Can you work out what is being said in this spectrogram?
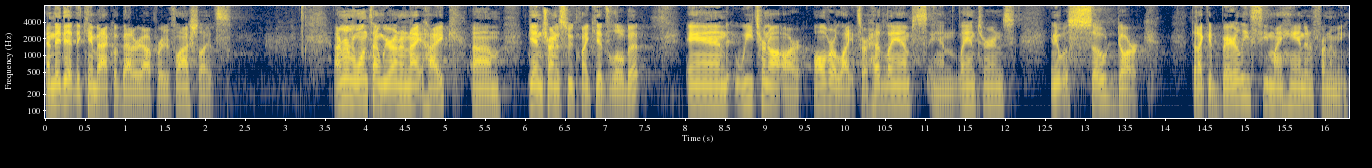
And they did. They came back with battery operated flashlights. I remember one time we were on a night hike, um, again, trying to spook my kids a little bit. And we turned on our, all of our lights, our headlamps and lanterns. And it was so dark that I could barely see my hand in front of me.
